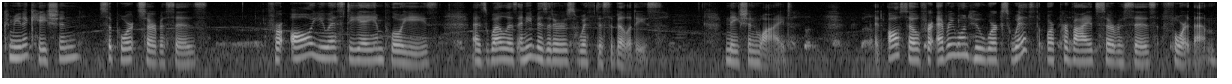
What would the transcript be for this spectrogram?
communication support services for all USDA employees as well as any visitors with disabilities nationwide. And also for everyone who works with or provides services for them.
